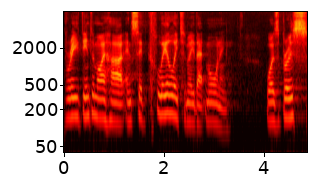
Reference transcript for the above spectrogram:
breathed into my heart and said clearly to me that morning was Bruce,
